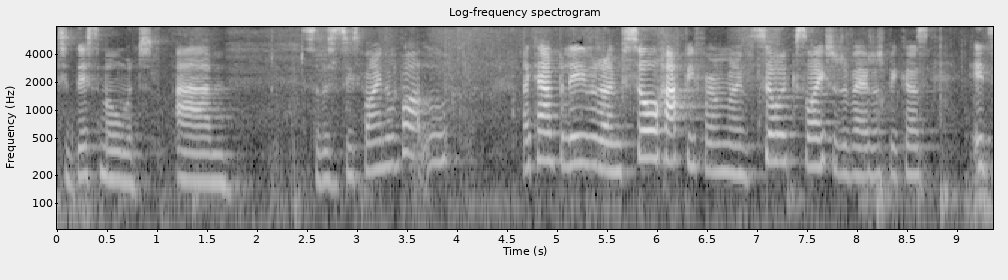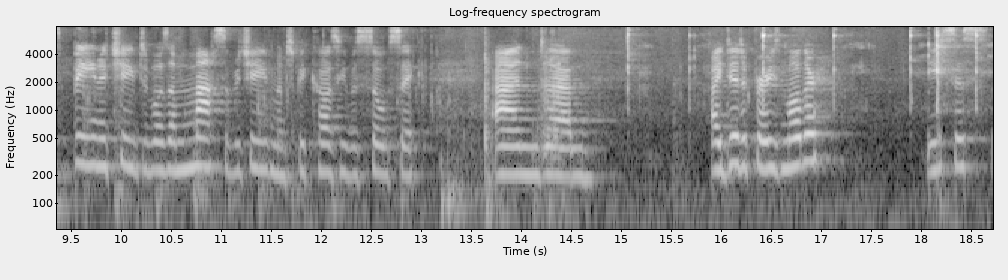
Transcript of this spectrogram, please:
to this moment. Um, so this is his final bottle. I can't believe it. I'm so happy for him. I'm so excited about it because it's been achieved. It was a massive achievement because he was so sick. And um, I did it for his mother, Isis,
